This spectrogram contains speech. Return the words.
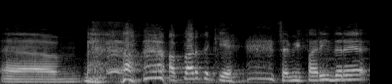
Um, a parte che cioè, mi fa ridere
